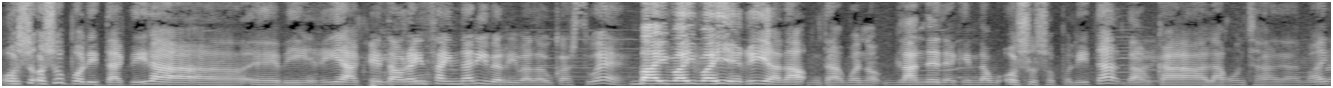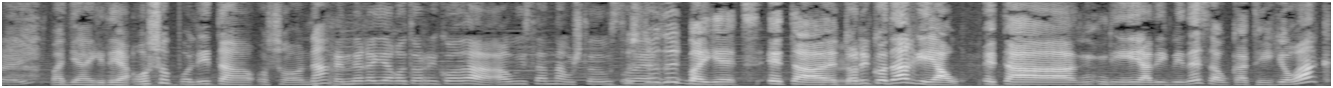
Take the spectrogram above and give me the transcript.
oso, oso politak dira e, begiak. Eta orain zaindari berri badaukazue. Bai, bai, bai, egia da. Eta, bueno, landerekin da oso oso polita, dauka laguntza da, bai. Baina idea oso polita, oso ona. Jende gehiago etorriko da, hau izan da, uste duzue? Uste dut baietz, eta Bai. etorriko da gi hau. Eta ni adibidez daukat joak,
